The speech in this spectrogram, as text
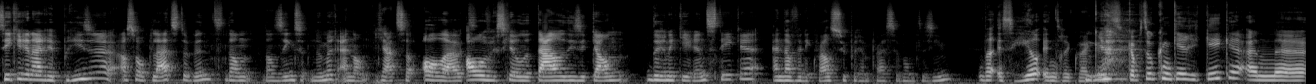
Zeker in haar reprise, als ze op laatste wint, dan, dan zingt ze het nummer en dan gaat ze all out. Alle verschillende talen die ze kan er een keer in steken. En dat vind ik wel super impressive om te zien. Dat is heel indrukwekkend. Ik heb het ook een keer gekeken en eh,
